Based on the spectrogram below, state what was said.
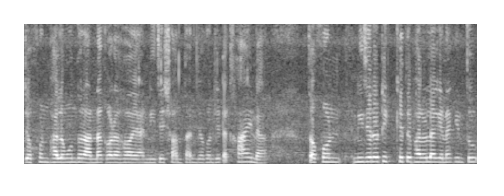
যখন ভালো মন্দ রান্না করা হয় আর নিজের সন্তান যখন যেটা খায় না, তখন নিজেরও ঠিক খেতে ভালো লাগে না। কিন্তু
